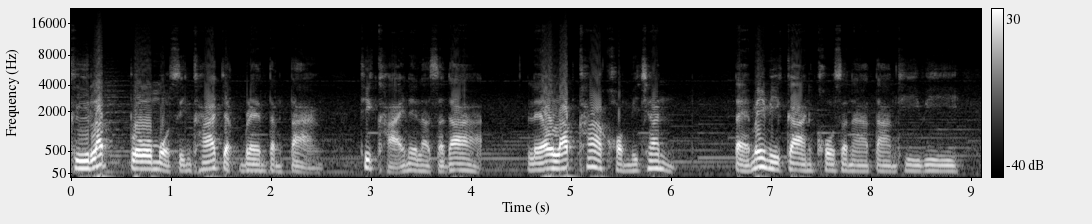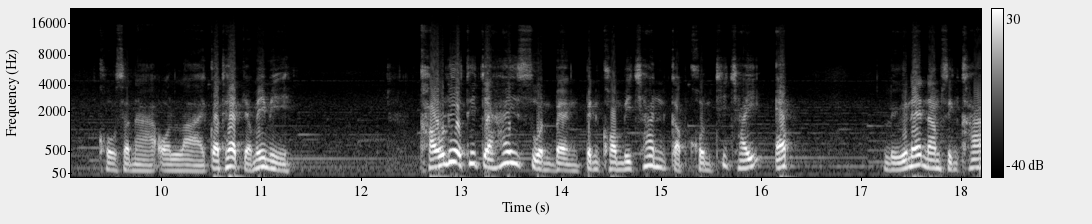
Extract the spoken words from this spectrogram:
คือรับโปรโมทสินค้าจากแบรนด์ต่างๆ ที่ขายใน Lazada แล้วรับค่าคอมมิชชั่น แต่ไม่มีการโฆษณาตามทีวี โฆษณาออนไลน์ก็แทบจะไม่มี เขาเลือกที่จะให้ส่วนแบ่งเป็นคอมมิชชั่นกับคนที่ใช้แอป หรือแนะนำสินค้า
